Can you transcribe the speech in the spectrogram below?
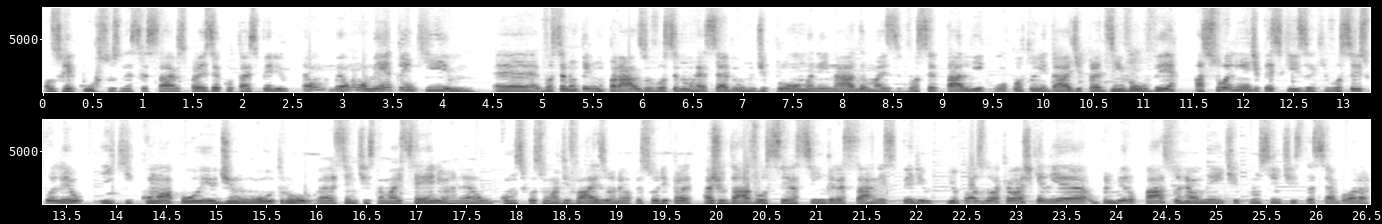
aos recursos necessários para executar esse período. Então, é um momento em que é, você não tem um prazo, você não recebe um diploma nem nada, mas você está ali com oportunidade para desenvolver a sua linha de pesquisa que você escolheu e que com o apoio de um outro é, cientista mais sênior, né, um, como se fosse um advisor, né, uma pessoa ali para ajudar você a se ingressar nesse período. E o pós-doc eu acho que ele é o primeiro passo realmente para um cientista se agora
